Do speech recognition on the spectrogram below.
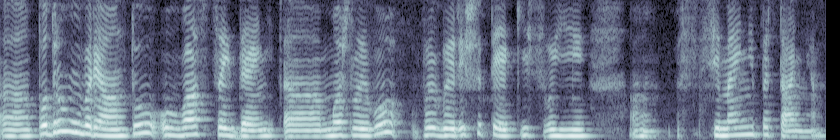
Е, По другому варіанту, у вас цей день, е, можливо, ви вирішите якісь свої е, сімейні питання.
